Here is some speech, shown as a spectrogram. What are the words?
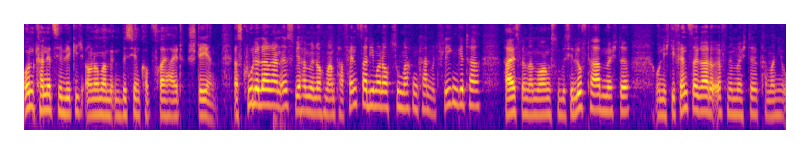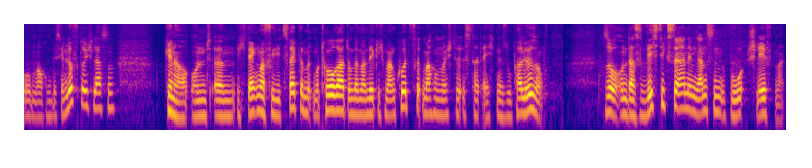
Und kann jetzt hier wirklich auch nochmal mit ein bisschen Kopffreiheit stehen. Das Coole daran ist, wir haben hier nochmal ein paar Fenster, die man auch zumachen kann mit Fliegengitter. Heißt, wenn man morgens ein bisschen Luft haben möchte und nicht die Fenster gerade öffnen möchte, kann man hier oben auch ein bisschen Luft durchlassen. Genau, und ähm, ich denke mal für die Zwecke mit Motorrad und wenn man wirklich mal einen Kurztrip machen möchte, ist das echt eine super Lösung. So, und das Wichtigste an dem Ganzen, wo schläft man?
